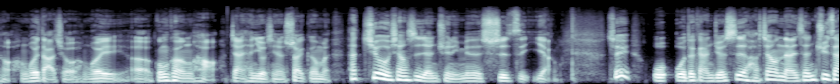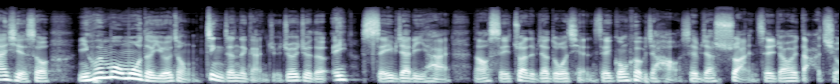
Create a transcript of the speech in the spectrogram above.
哈，很会打球，很会呃功课很好，家里很有钱的帅哥们，他就像是人群里面的狮子一样。所以，我我的感觉是，好像男生聚在一起的时候，你会默默的有一种竞争的感觉，就会觉得，哎，谁比较厉害，然后谁赚的比较多钱，谁功课比较好，谁比较帅，谁比较会打球，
